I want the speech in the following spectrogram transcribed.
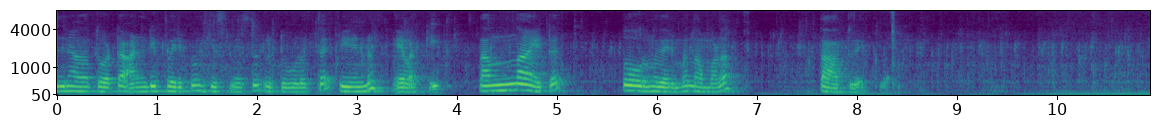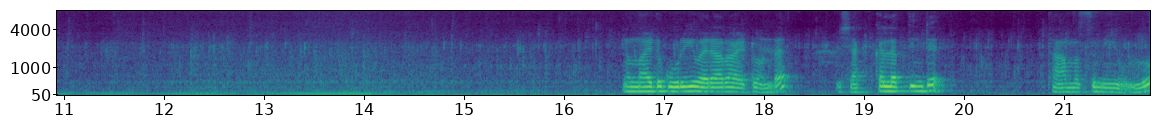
ഇതിനകത്തോട്ട് അണ്ടിപ്പരിപ്പും കിസ്മിസും ഇട്ട് കൊടുത്ത് വീണ്ടും ഇളക്കി നന്നായിട്ട് തോർന്ന് വരുമ്പോൾ നമ്മൾ താത്ത് വെക്കുക. നന്നായിട്ട് കുറുകി വരാറായിട്ടുണ്ട്. ശക്കലത്തിന്റെ താമസമേ ഉള്ളൂ.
